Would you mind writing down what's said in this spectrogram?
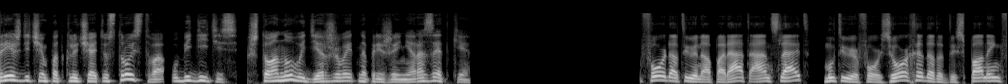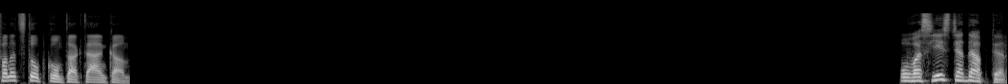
Прежде чем подключать устройство, убедитесь, что оно выдерживает напряжение розетки. Voordat u een apparaat aansluit, moet u ervoor zorgen dat het de spanning van het stopcontact aan kan. У вас есть адаптер,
